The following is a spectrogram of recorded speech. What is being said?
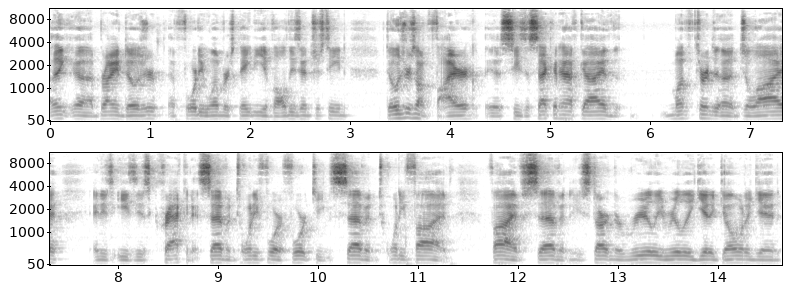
I think uh, Brian Dozier at 41 versus Nate is interesting. Dozier's on fire. He's a second half guy. The month turned to uh, July, and he's, he's just cracking it. 7, 24, 14, 7, 25 five, seven. He's starting to really, really get it going again.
